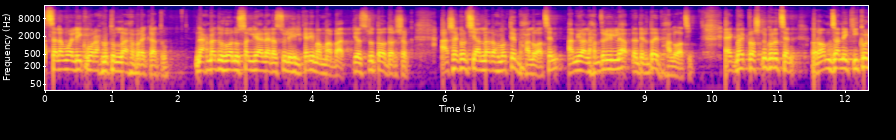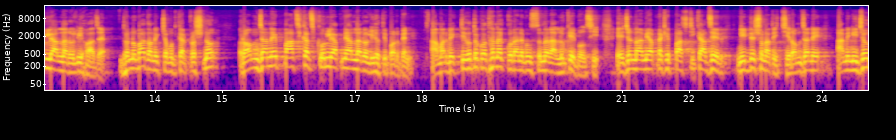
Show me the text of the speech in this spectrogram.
আসসালামু আলাইকুম রহমতুল্লাহ বরকাতু। নাহমাদুহু আনুসাল্লি আল্লাহ রাসুলহিল করিম আম্মাবাদ প্রিয় শ্রোতা দর্শক, আশা করছি আল্লাহ রহমতে ভালো আছেন। আমিও আলহামদুলিল্লাহ আপনাদের হৃদয় ভালো আছি। এক ভাই প্রশ্ন করেছেন, রমজানে কি করলে আল্লাহর অলি হওয়া যায়? ধন্যবাদ, অনেক চমৎকার প্রশ্ন। রমজানে পাঁচ কাজ করলে আপনি আল্লাহর অলি হতে পারবেন। আমার ব্যক্তিগত কথা না, কোরআন এবং সুন্নার আলোকেই বলছি। এই জন্য আমি আপনাকে পাঁচটি কাজের নির্দেশনা দিচ্ছি। রমজানে আমি নিজেও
